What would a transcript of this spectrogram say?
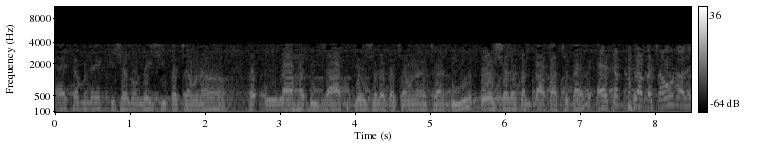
ایٹم نے کسی نو نہیں سی بچا اللہ دی ذات جس نے بچا چاہتی ہے اس نے بندہ بچتا ہے۔ ایٹم بلا بچاؤ والے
